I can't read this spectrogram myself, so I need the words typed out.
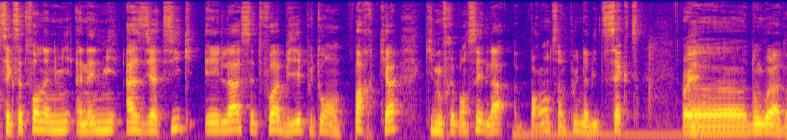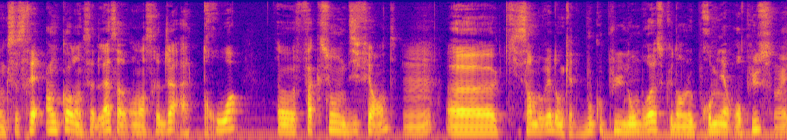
C'est que cette fois on a un ennemi, un ennemi, asiatique et là cette fois habillé plutôt en parka qui nous ferait penser là par contre c'est un peu une habit de secte donc voilà donc ce serait encore donc là on en serait déjà à 3 factions différentes qui sembleraient donc être beaucoup plus nombreuses que dans le premier opus oui.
